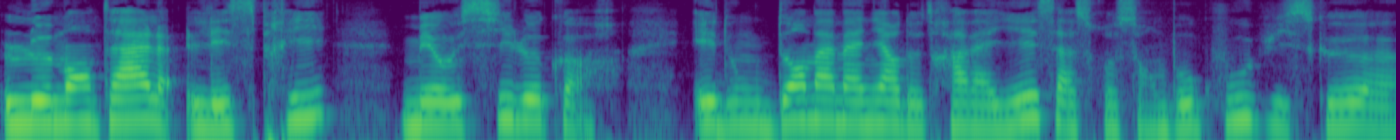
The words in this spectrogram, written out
le mental, l'esprit, mais aussi le corps. Et donc dans ma manière de travailler, ça se ressent beaucoup puisque euh,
